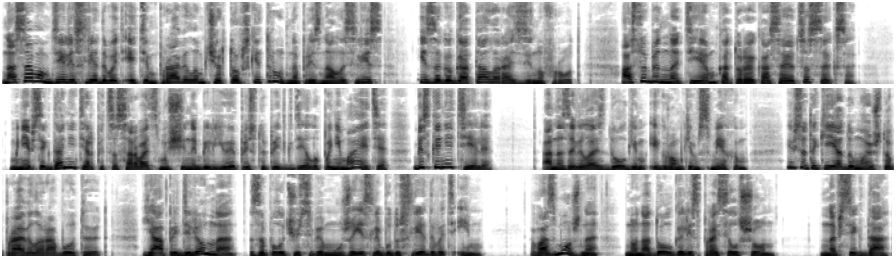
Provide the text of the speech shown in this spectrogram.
«На самом деле следовать этим правилам чертовски трудно», призналась Лис и загоготала, раззинув рот. «Особенно тем, которые касаются секса. Мне всегда не терпится сорвать с мужчины белье и приступить к делу, понимаете? Без канители». Она залилась долгим и громким смехом. «И все-таки я думаю, что правила работают. Я определенно заполучу себе мужа, если буду следовать им». «Возможно, но надолго ли?» — спросил Шон. Навсегда,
